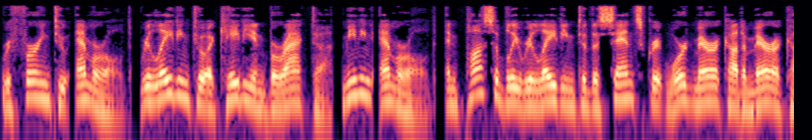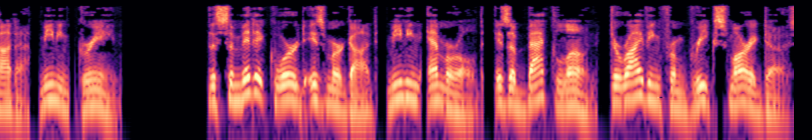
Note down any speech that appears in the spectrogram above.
referring to emerald, relating to Akkadian barakta, meaning emerald, and possibly relating to the Sanskrit word marakata marakata, meaning green. The Semitic word ismergad, meaning emerald, is a back loan, deriving from Greek smaragdos.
